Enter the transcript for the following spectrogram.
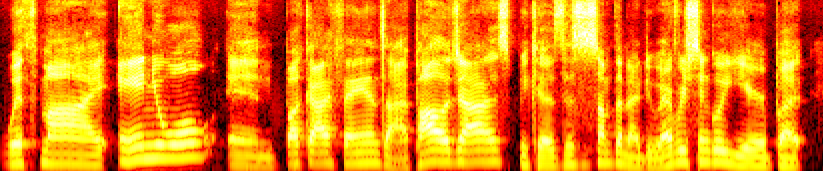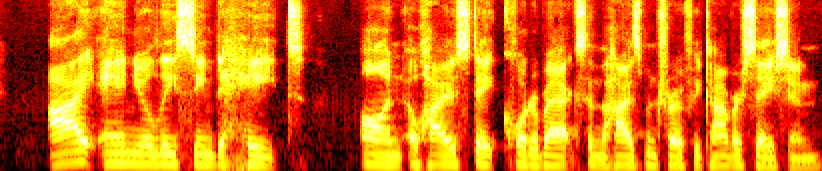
with my annual and Buckeye fans, I apologize because this is something I do every single year, but I annually seem to hate on Ohio State quarterbacks in the Heisman Trophy conversation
